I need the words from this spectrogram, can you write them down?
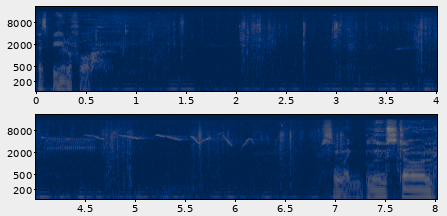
That's beautiful. Some like bluestone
